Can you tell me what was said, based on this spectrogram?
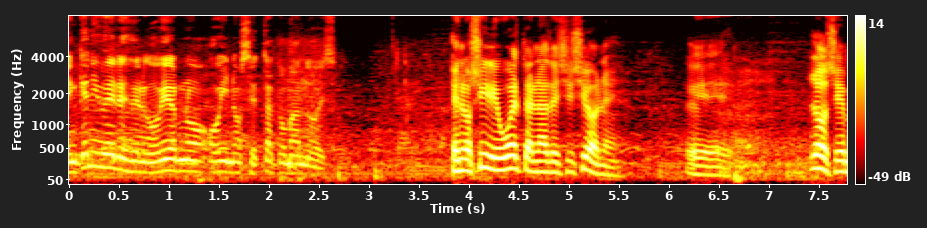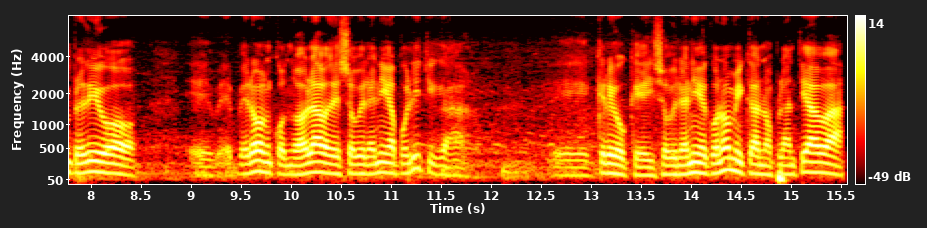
¿En qué niveles del gobierno hoy no se está tomando eso? En los ida y vuelta en las decisiones. Eh, Yo siempre digo, eh, Perón cuando hablaba de soberanía política, eh, creo que y soberanía económica nos planteaba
